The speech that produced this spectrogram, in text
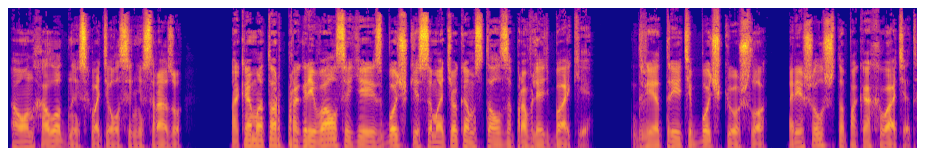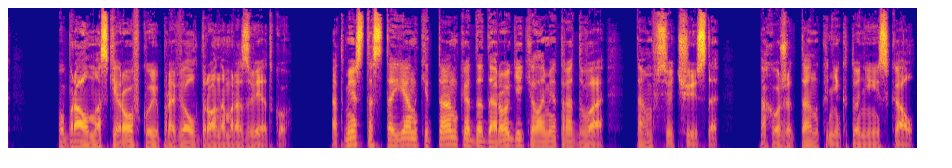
а он холодный, схватился не сразу. Пока мотор прогревался, я из бочки самотеком стал заправлять баки. Две трети бочки ушло. Решил, что пока хватит. Убрал маскировку и провел дроном разведку. От места стоянки танка до дороги километра два. Там все чисто. Похоже, танк никто не искал.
